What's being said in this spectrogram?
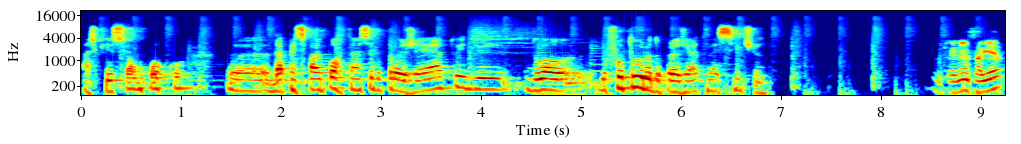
Acho que isso é um pouco da principal importância do projeto e de, do, do futuro do projeto nesse sentido. Renan Xavier,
